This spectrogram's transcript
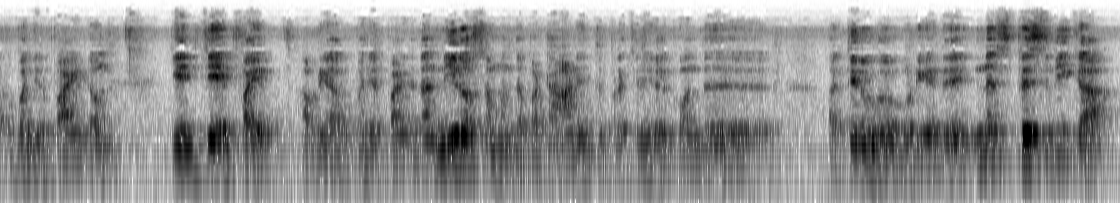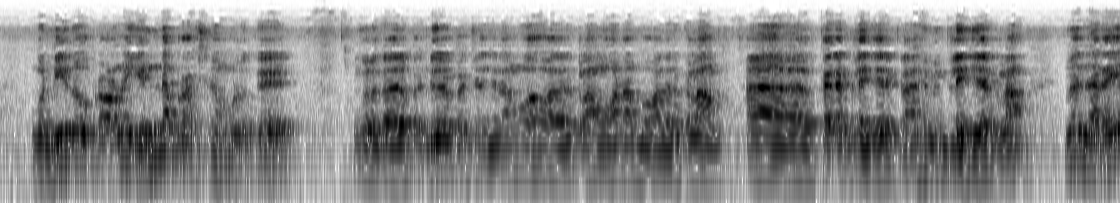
அகுபஞ்சர் பாயிண்ட்டும் என்ஜே ஃபைவ் அப்படிங்கிற அகுபஞ்சர் பாயிண்ட் தான் நீரோ சம்பந்தப்பட்ட அனைத்து பிரச்சனைகளுக்கும் வந்து தீர்வு கூடியது இன்னும் ஸ்பெசிஃபிக்கா உங்க நீரோ ப்ராப்ளம் என்ன பிரச்சனை உங்களுக்கு? உங்களுக்கு அதில் நீரோ பிரச்சனை முகவாதம் இருக்கலாம் முகநம்பவாதம் இருக்கலாம் பெரப்ளேஜியா இருக்கலாம் ஹெமிப்ளேஜியா இருக்கலாம். இது மாதிரி நிறைய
